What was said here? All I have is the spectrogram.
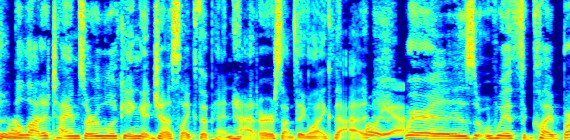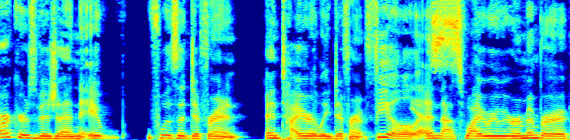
a lot of times are looking at just like the Pinhead or something like that. Oh, yeah. Whereas with Clive Barker's vision, it was a different entirely different feel Yes. and that's why we remember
